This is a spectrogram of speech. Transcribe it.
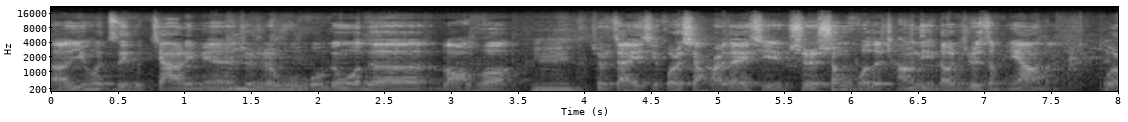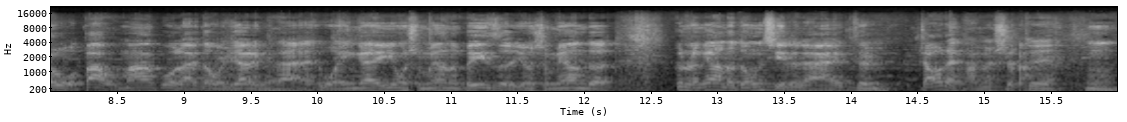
呃，以后自己的家里面，就是我我跟我的老婆，嗯，就是在一起，或者小孩在一起，是生活的场景到底是怎么样的？或者我爸我妈过来到我家里面来，我应该用什么样的杯子，用什么样的各种各样的东西来就是招待他们，是吧？对，嗯，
